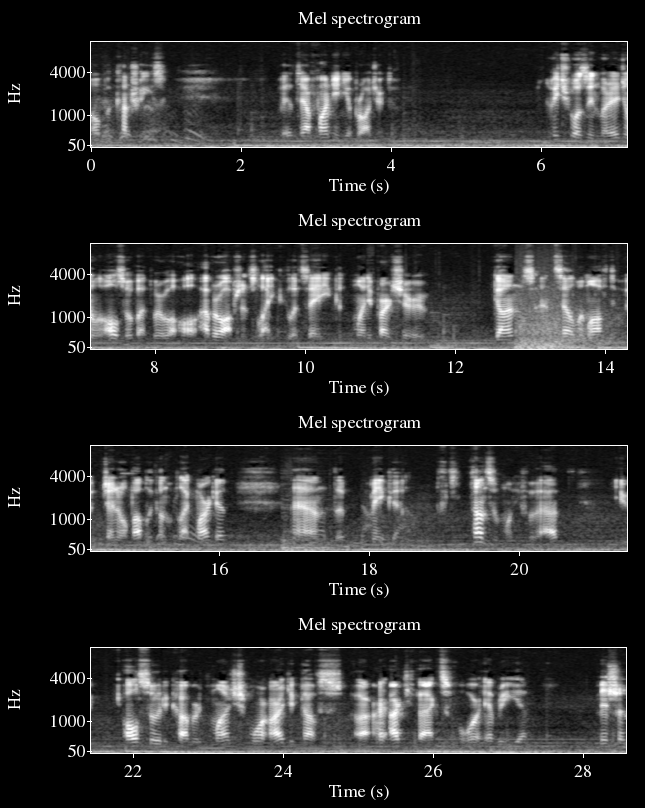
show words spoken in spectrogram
of the countries that are funding your project was in the original also, but there were other options like, let's say, you could manufacture guns and sell them off to the general public on the black market and uh, make uh, tons of money for that. You also recovered much more artifacts, uh, artifacts for every mission,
